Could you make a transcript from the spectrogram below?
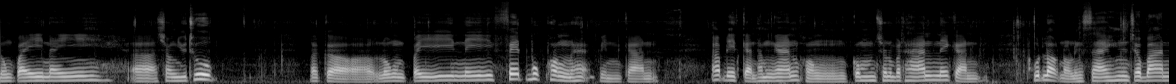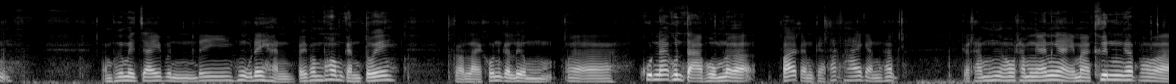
ลงไปในช่อง YouTube แล้วก็ลงไปใน Facebook พ่องนะฮะ เป็นการอัปเดตการทำงานของกรมชนประทานในการขุดลอกหนองเลงทรายให้ชาวบ้านอำเภอแม่ใจเป็นได้หูได้หันไปพร้อม ๆ กันตัวก็หลายคนก็เริ่มอ่าคุ้นหน้าคุ้นตาผมแล้วก็ป้ากันก็ทักทายกันครับก็ทำให้เราทำงานง่ายมากขึ้นครับ เพราะว่า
